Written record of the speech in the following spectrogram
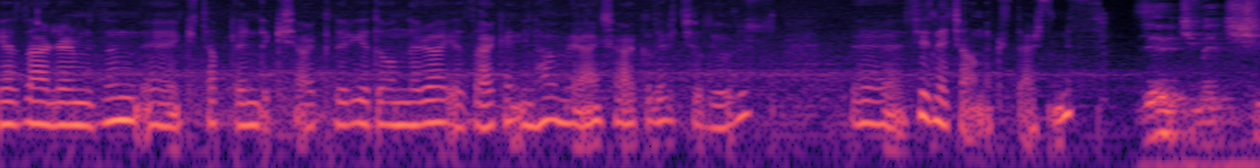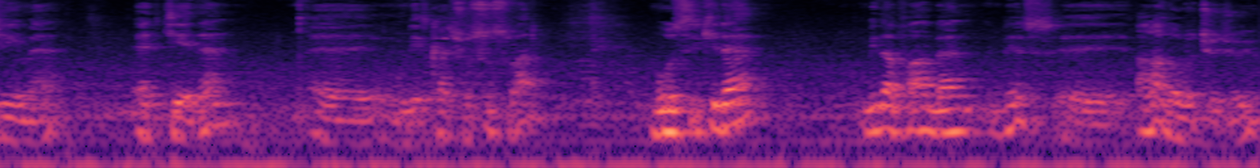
yazarlarımızın e, kitaplarındaki şarkıları ya da onlara yazarken ilham veren şarkıları çalıyoruz. E, siz ne çalmak istersiniz? Zevkime, kişiliğime etki eden e, birkaç husus var. Musikide bir defa ben bir e, Anadolu çocuğuyum.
